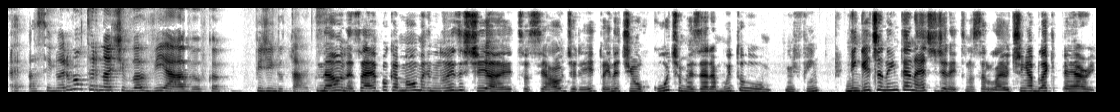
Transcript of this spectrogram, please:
é, Assim, não era uma alternativa viável ficar pedindo táxi. Não, né? nessa época não existia rede social direito, ainda tinha Orkut, mas era muito, enfim. Ninguém tinha nem internet direito no celular. Eu tinha Blackberry.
